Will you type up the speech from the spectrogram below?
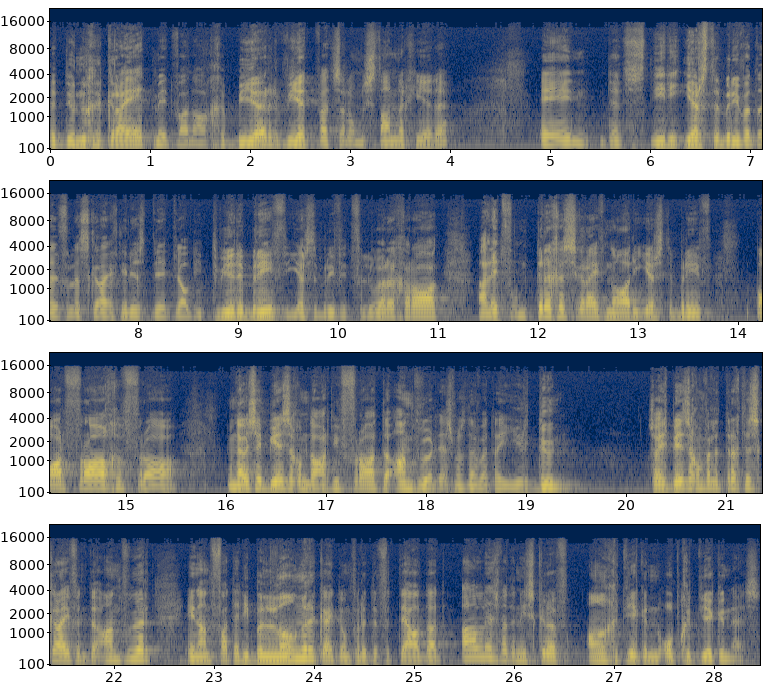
te doen gekry het met wat daar gebeur, weet wat se omstandighede En dit is nie die eerste brief wat hy vir hulle skryf nie, dis dit wel die tweede brief. Die eerste brief het verlore geraak. Hulle het vir hom teruggeskryf na die eerste brief, 'n paar vrae gevra. En nou is hy besig om daardie vrae te antwoord. Dis mos nou wat hy hier doen. So hy's besig om vir hulle terug te skryf en te antwoord en dan vat hy die belangrikheid om vir hulle te vertel dat alles wat in die skrif aangeteken en opgeteken is,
